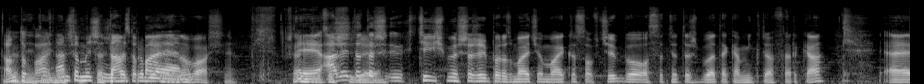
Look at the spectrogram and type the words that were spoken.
Tam to pali. Tam to myślę, że tam to problemu. no właśnie. E, ale to dzieje. też e, chcieliśmy szerzej porozmawiać o Microsoftie, bo ostatnio też była taka mikroaferka e,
